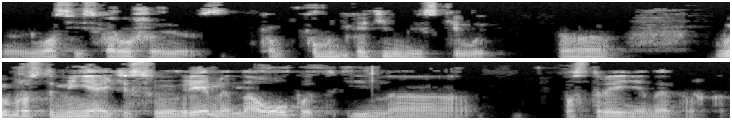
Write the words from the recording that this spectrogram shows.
у вас есть хорошие коммуникативные скиллы. А, вы просто меняете свое время на опыт и на построение нетворка.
